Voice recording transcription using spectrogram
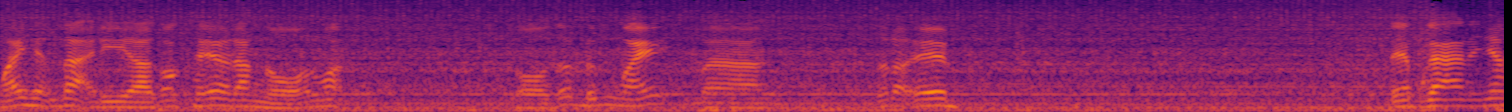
Máy hiện tại thì à, có thấy là đang nổ đúng không ạ? Nổ rất đứng máy và rất là êm. Đẹp ga này nhá.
